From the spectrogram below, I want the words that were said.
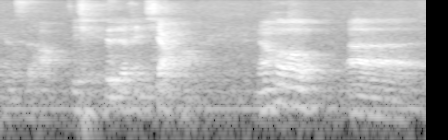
那样是哈，这些人很像啊。然后呃，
